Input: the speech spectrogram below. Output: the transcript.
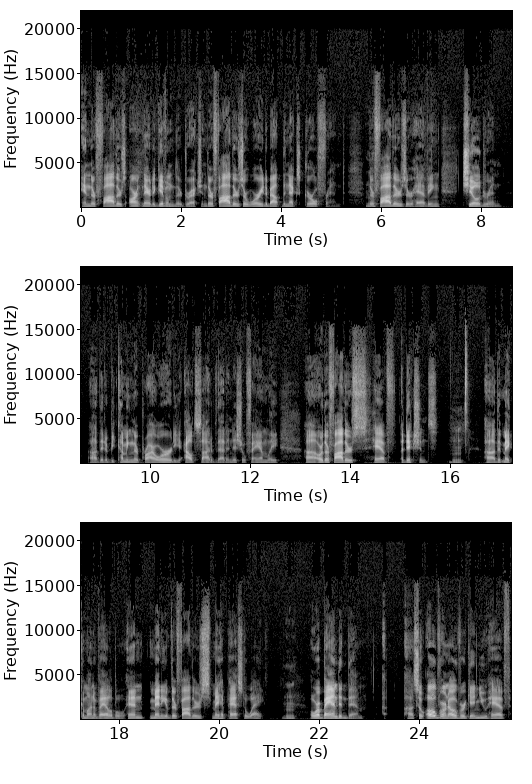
And their fathers aren't there to give them their direction. Their fathers are worried about the next girlfriend. Their hmm. fathers are having children uh, that are becoming their priority outside of that initial family. Uh, or their fathers have addictions uh, that make them unavailable. And many of their fathers may have passed away or abandoned them. Uh, so over and over again, you have,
